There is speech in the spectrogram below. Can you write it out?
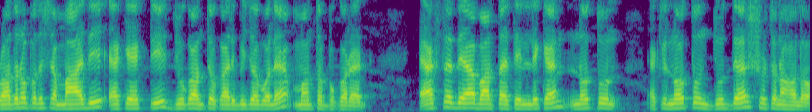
প্রধান উপদেষ্টা মাহাদি একে একটি যুগান্তকারী বিজয় বলে মন্তব্য করেন। এক্সে দেয়া বার্তায় তিনি লিখেন, নতুন একটি নতুন যুদ্ধের সূচনা হলো।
